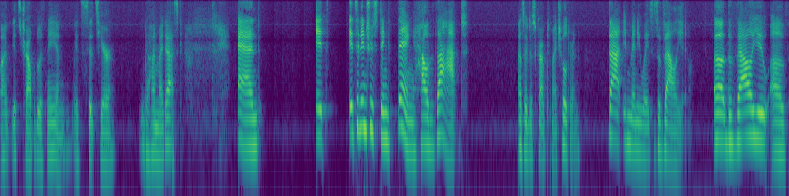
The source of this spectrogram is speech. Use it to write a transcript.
I, it's traveled with me and it sits here behind my desk. And it's it's an interesting thing how that, as I described to my children, that in many ways is a value. Uh, the value of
